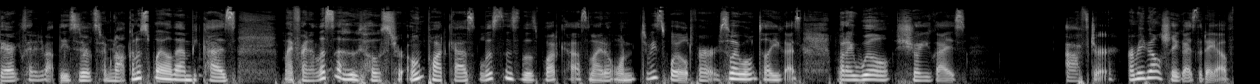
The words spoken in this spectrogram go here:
very excited about these desserts. I'm not going to spoil them because my friend Alyssa, who hosts her own podcast, listens to this podcast and I don't want it to be spoiled for her. So I won't tell you guys, but I will show you guys after, or maybe I'll show you guys the day of,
